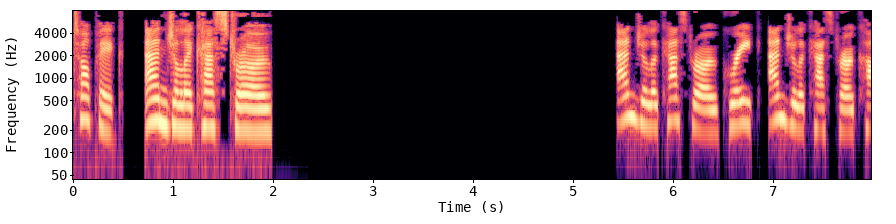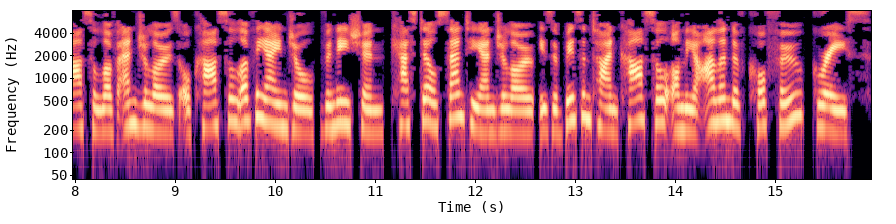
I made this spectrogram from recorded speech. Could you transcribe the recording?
Topic: Angelokastro Angelokastro Greek, Angelokastro Castle of Angelos or Castle of the Angel, Venetian, Castel Sant'Angelo, is a Byzantine castle on the island of Corfu, Greece.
